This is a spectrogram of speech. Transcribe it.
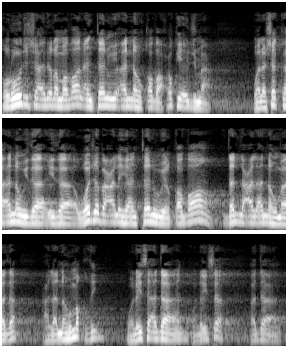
خروج شهر رمضان أن تنوي أنه قضاء. حكي إجماع. ولا شك أنه إذا إذا وجب عليه أن تنوي القضاء دل على أنه ماذا؟ على أنه مقضي وليس أداء وليس أداء.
